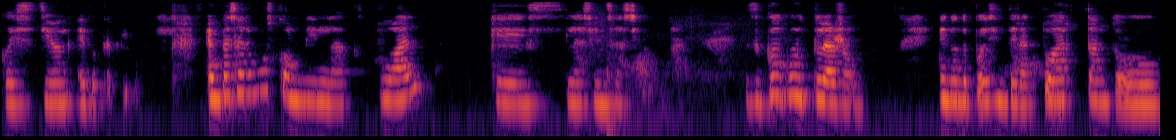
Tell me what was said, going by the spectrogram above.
cuestión educativa. Empezaremos con el actual, que es la sensación. Es Google Classroom, en donde puedes interactuar tanto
